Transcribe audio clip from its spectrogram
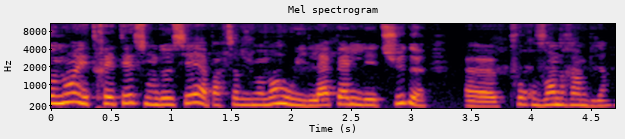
Comment est traité son dossier à partir du moment où il appelle l'étude pour vendre un bien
